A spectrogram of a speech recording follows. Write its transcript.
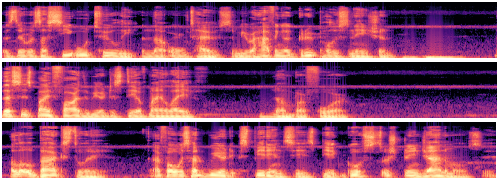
is there was a CO2 leak in that old house and we were having a group hallucination. This is by far the weirdest day of my life. Number 4. A little backstory. I've always had weird experiences, be it ghosts or strange animals. It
